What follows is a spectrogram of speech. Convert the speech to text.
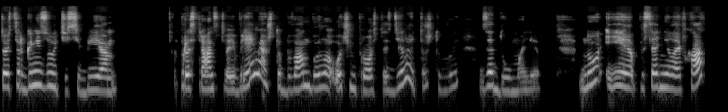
То есть организуйте себе пространство и время, чтобы вам было очень просто сделать то, что вы задумали. Ну и последний лайфхак,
